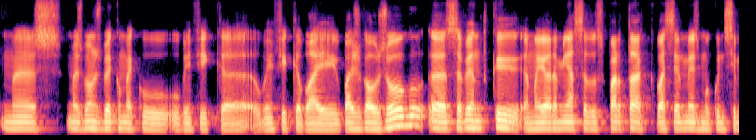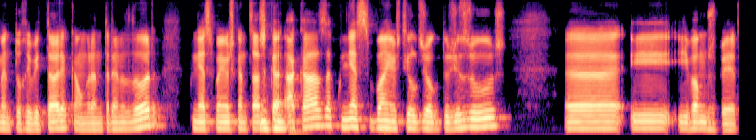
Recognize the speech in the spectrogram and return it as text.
Mas, mas vamos ver como é que o, o Benfica, o Benfica vai, vai jogar o jogo, uh, sabendo que a maior ameaça do Spartak vai ser mesmo o conhecimento do Rio Vitória, que é um grande treinador, conhece bem os cantos uhum. à casa, conhece bem o estilo de jogo do Jesus, Uh, e, e, vamos ver.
